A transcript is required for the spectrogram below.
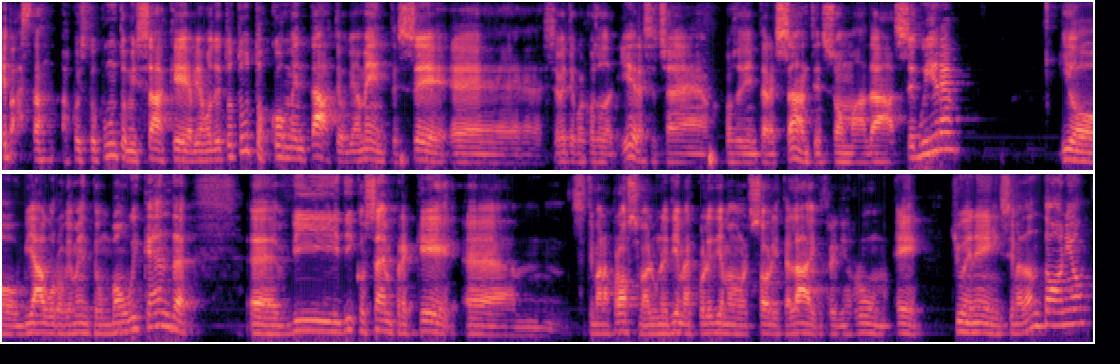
E basta, a questo punto mi sa che abbiamo detto tutto, commentate ovviamente se, eh, se avete qualcosa da dire, se c'è qualcosa di interessante insomma da seguire. Io vi auguro ovviamente un buon weekend, eh, vi dico sempre che eh, settimana prossima, lunedì e mercoledì, abbiamo il solito live, trading room e Q&A insieme ad Antonio.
